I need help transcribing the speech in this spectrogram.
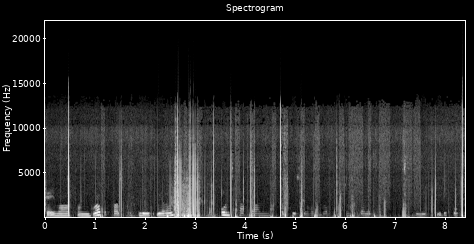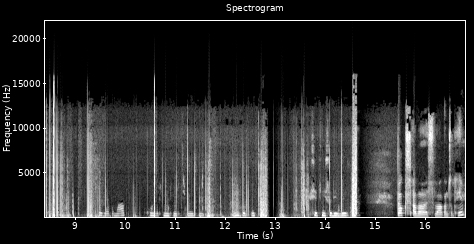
Gamer von Bro Podcast gespielt, Ehre. Und habe dann, also plus den raus Bro Podcast und habe dann jetzt die, die Big Box geöffnet. Ich hole einfach mal ab. 155 Münzen. 51. Ist jetzt nicht so die wilde Box, aber es war ganz okay.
